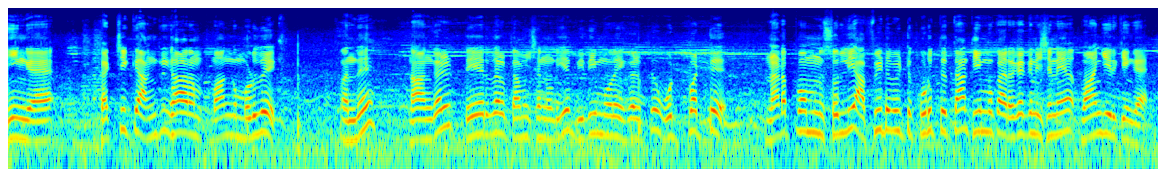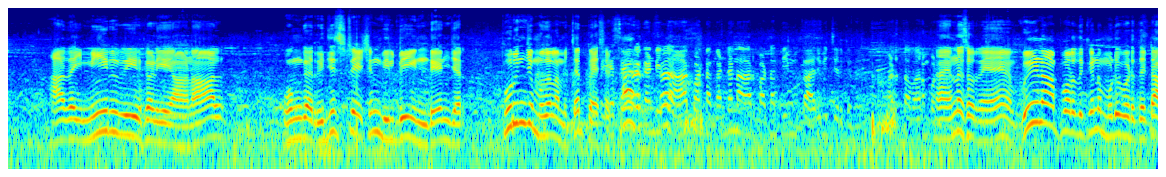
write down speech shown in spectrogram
நீங்கள் கட்சிக்கு அங்கீகாரம் வாங்கும் பொழுது வந்து நாங்கள் தேர்தல் கமிஷனுடைய விதிமுறைகளுக்கு உட்பட்டு நடப்போம்னு சொல்லி அஃபிடவிட் கொடுத்து தான் திமுக ரெகக்னிஷனே வாங்கியிருக்கீங்க. அதை மீறுவீர்களேயானால் உங்கள் registration will be in danger புரிஞ்சு முதலமைச்சர் பேசட்டும். கண்டித்த ஆர்ப்பாட்டம் கண்டன ஆர்ப்பாட்டம் திமுக அறிவிச்சிருக்குது. அடுத்த வாரம் நான் என்ன சொல்கிறேன் வீணாக போகிறதுக்குன்னு முடிவெடுத்துட்டா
